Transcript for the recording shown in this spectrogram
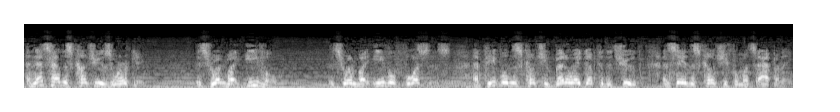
And that's how this country is working. It's run by evil. It's run by evil forces. And people in this country better wake up to the truth and save this country from what's happening.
